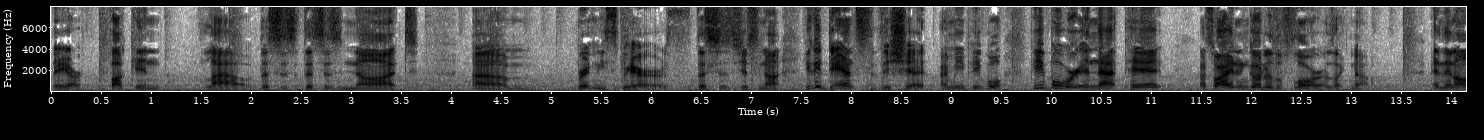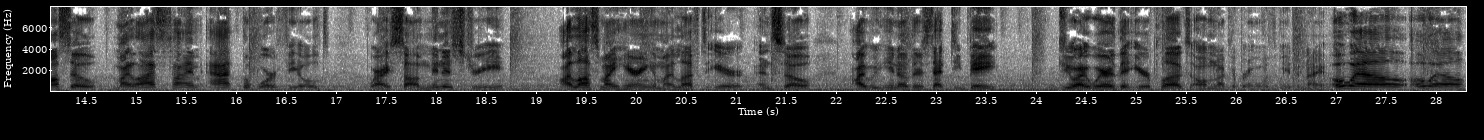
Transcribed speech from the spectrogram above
They are fucking loud. This is this is not um, Britney Spears. This is just not. You could dance to this shit. I mean, people people were in that pit. That's why I didn't go to the floor. I was like, no. And then also, my last time at the Warfield, where I saw Ministry, I lost my hearing in my left ear, and so I, you know, there's that debate. Do I wear the earplugs? Oh, I'm not gonna bring them with me tonight. Oh well. Oh well.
